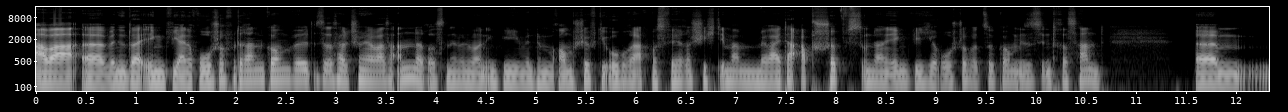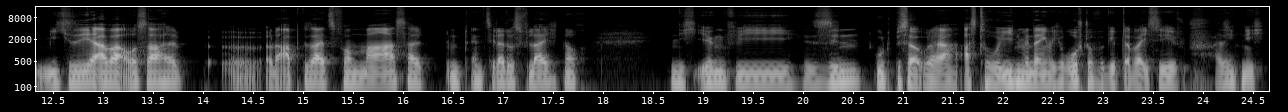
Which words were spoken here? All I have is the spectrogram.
Aber äh, wenn du da irgendwie an Rohstoffe drankommen willst, ist das halt schon ja was anderes. Ne? Wenn du dann irgendwie mit einem Raumschiff die obere Atmosphäre-Schicht immer mehr weiter abschöpfst und dann irgendwie hier Rohstoffe zu kommen, ist es interessant. Ähm, ich sehe aber außerhalb äh, oder abseits vom Mars halt und Enceladus vielleicht noch nicht irgendwie Sinn, gut, bis er, oder ja, Asteroiden, wenn da irgendwelche Rohstoffe gibt, aber ich sehe, weiß ich nicht,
